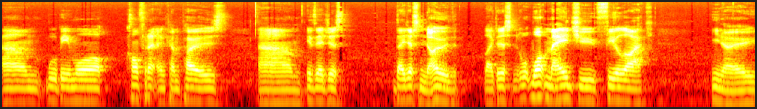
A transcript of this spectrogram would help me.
um, will be more confident and composed um, if they're just they just know like just what made you feel like you know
